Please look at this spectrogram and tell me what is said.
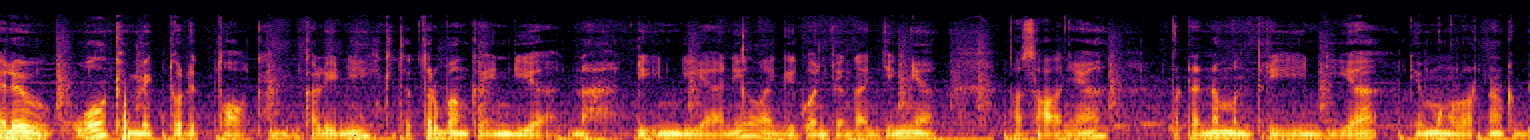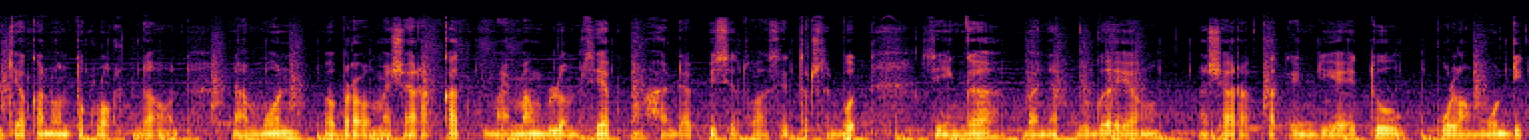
Hello, welcome back to the talk. Kali ini kita terbang ke India. Nah, di India ini lagi gonjang-ganjingnya. Pasalnya, Perdana Menteri India dia mengeluarkan kebijakan untuk lockdown. Namun, beberapa masyarakat memang belum siap menghadapi situasi tersebut, sehingga banyak juga yang masyarakat India itu pulang mudik.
